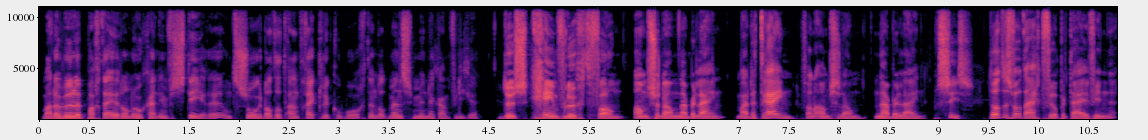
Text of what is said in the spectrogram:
Maar daar willen partijen dan ook gaan investeren. Om te zorgen dat het aantrekkelijker wordt en dat mensen minder gaan vliegen. Dus geen vlucht van Amsterdam naar Berlijn, maar de trein van Amsterdam naar Berlijn. Precies. Dat is wat eigenlijk veel partijen vinden.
